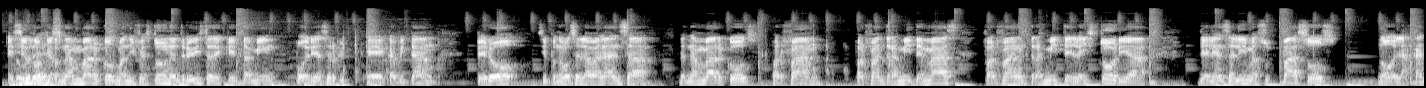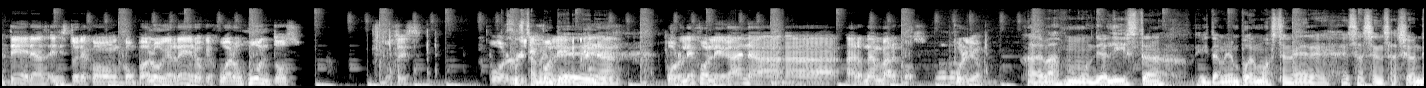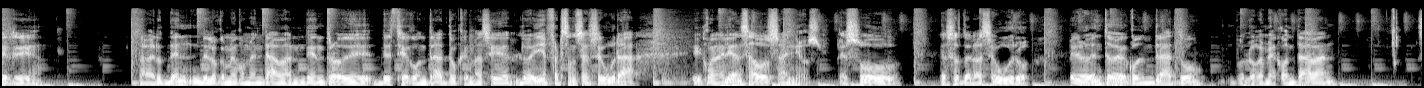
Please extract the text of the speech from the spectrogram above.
Es cierto que Hernán Barcos manifestó en una entrevista de que él también podría ser eh, capitán, pero si ponemos en la balanza, Hernán Barcos, Farfán, Farfán transmite más, Farfán transmite la historia de Alianza Lima, sus pasos, ¿no? Las canteras, esa historia con, con Pablo Guerrero que jugaron juntos. Entonces, por lejos le gana, por lejos le gana a, Hernán Barcos, Julio. Además, mundialista, y también podemos tener esa sensación de que, a ver, de, lo que me comentaban, dentro de, este contrato que más lo de Jefferson se asegura eh, con Alianza dos años, eso, eso te lo aseguro, pero dentro del contrato, por lo que me contaban,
